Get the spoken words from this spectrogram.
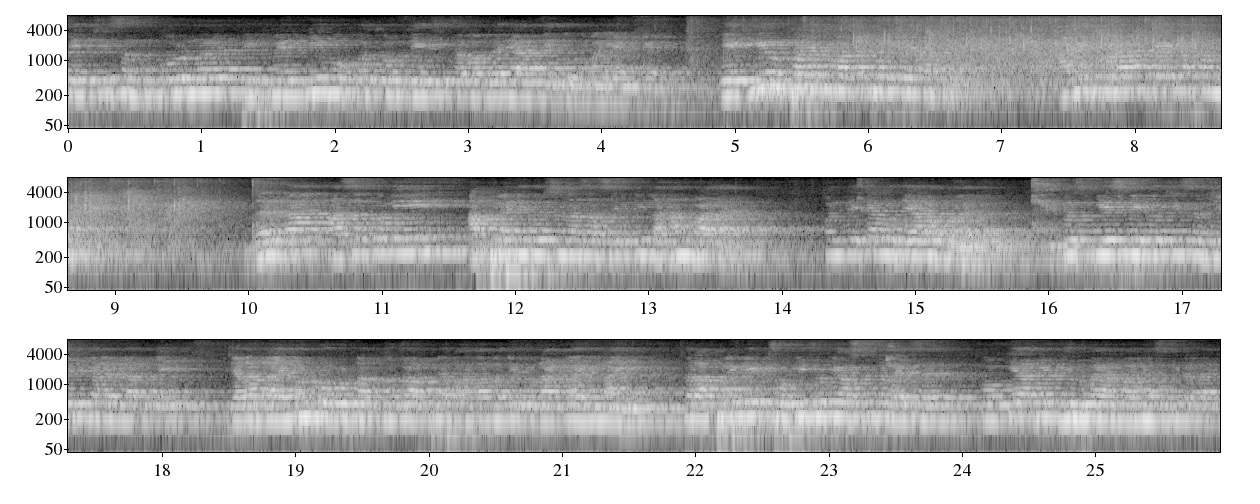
त्यांची संपूर्ण ट्रीटमेंट मी मोफत करून द्यायची जबाबदारी आज देतो तुम्हाला या ठिकाणी. एकही रुपया तुम्हाला खर्च येणार नाही. आणि तुम्हाला द्यायला पण नाही. जर का असं कोणी आपल्या निदर्शनास असेल की लहान बाळ आहे पण त्याच्या हृदयाला बोलायला. तिथं स्पेस मेकरची सर्जरी करावी लागते. ज्याला डायमंड रोबोट लागतो जो आपल्या भागामध्ये कोणालाही नाही. तर आपल्याकडे एक छोटी छोटी हॉस्पिटल आहेत सर कोकिया धीरूभाई अंबानी हॉस्पिटल आहे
